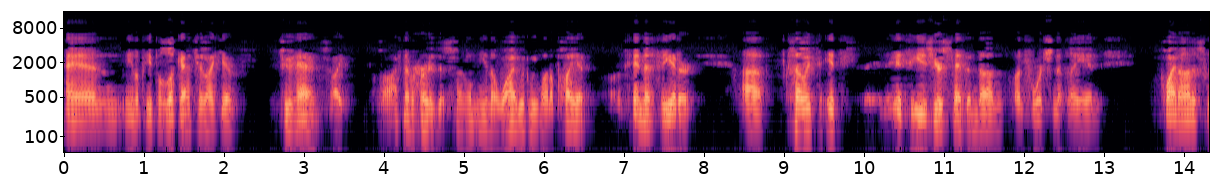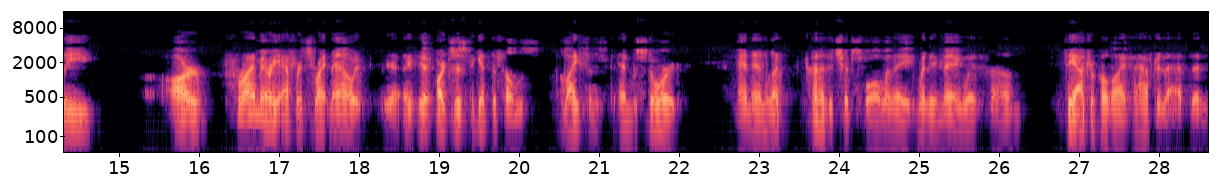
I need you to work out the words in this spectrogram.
and you know people look at you like you have two heads. Like, well, I've never heard of this film. You know, why would we want to play it in a theater? Uh, so it's it's it's easier said than done, unfortunately. And quite honestly, our primary efforts right now are just to get the films licensed and restored, and then let kind of the chips fall where they where they may with um, theatrical life after that. And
